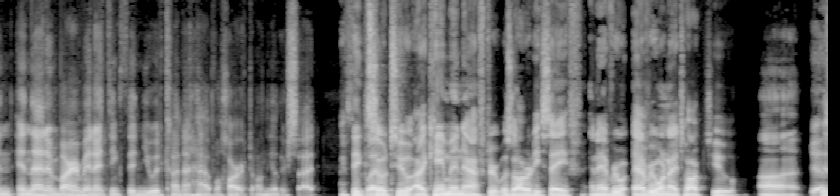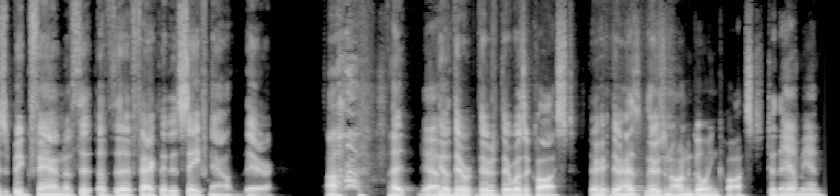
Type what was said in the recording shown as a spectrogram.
in, in that environment. I think then you would kind of have a heart on the other side. I think But- so too. I came in after it was already safe, and every everyone I talked to uh, Yeah. is a big fan of the of the fact that it's safe now there. Uh, but Yeah. you know, there there there was a cost. There there has there's an ongoing cost to that. Yeah, man.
